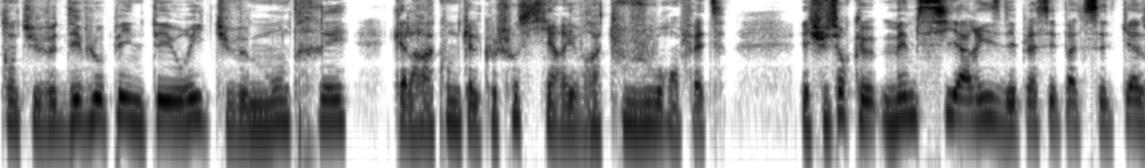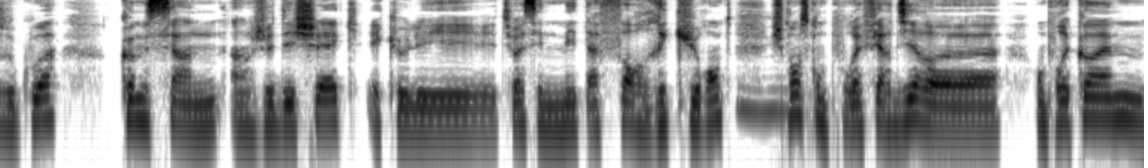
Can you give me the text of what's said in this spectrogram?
quand tu veux développer une théorie, que tu veux montrer qu'elle raconte quelque chose, qui arrivera toujours en fait. Et je suis sûr que même si Harry se déplaçait pas de cette case ou quoi, comme c'est un, un jeu d'échecs et que les, tu vois, c'est une métaphore récurrente, je pense qu'on pourrait faire dire, euh, on pourrait quand même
